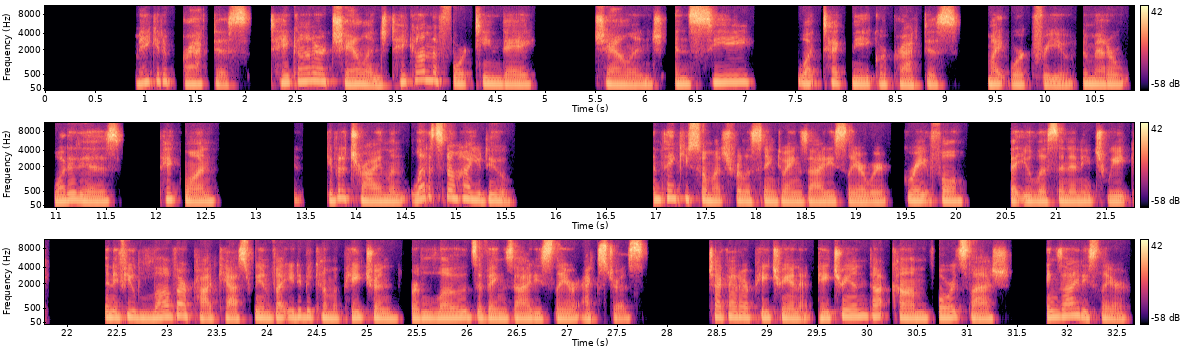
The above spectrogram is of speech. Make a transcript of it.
make it a practice. Take on our challenge, take on the 14 day challenge and see what technique or practice might work for you. No matter what it is, pick one, give it a try, and then let us know how you do. And thank you so much for listening to Anxiety Slayer. We're grateful that you listen in each week. And if you love our podcast, we invite you to become a patron for loads of Anxiety Slayer extras. Check out our Patreon at patreon.com forward slash anxiety slayer.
